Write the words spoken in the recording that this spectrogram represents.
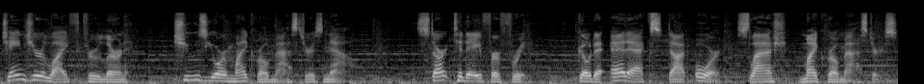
Change your life through learning. Choose your MicroMasters now. Start today for free. Go to edx.org/micromasters.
